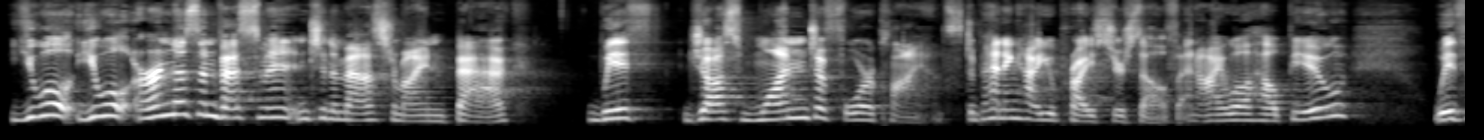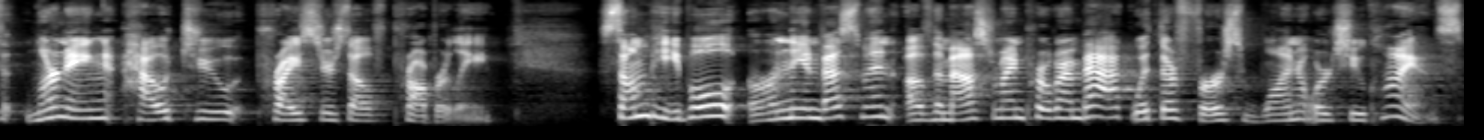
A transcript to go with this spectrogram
you will you will earn this investment into the mastermind back with just 1 to 4 clients depending how you price yourself and I will help you with learning how to price yourself properly. Some people earn the investment of the mastermind program back with their first one or two clients.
